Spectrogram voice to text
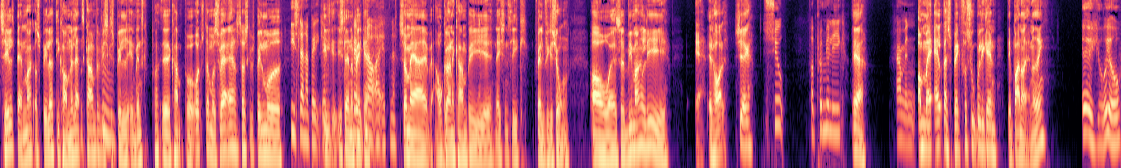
til Danmark og spiller de kommende landskampe. Vi skal spille en venskabskamp på onsdag mod Sverige, og så skal vi spille mod Island og Belgien. Island og 15. Belgien. og 18. som er afgørende kampe i uh, Nations League-kvalifikationen. Og uh, så vi mangler lige ja, et hold, cirka. Syv for Premier League. Ja. Jamen, Og med al respekt for Superligaen, det er bare noget andet, ikke? Øh, jo, jo.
